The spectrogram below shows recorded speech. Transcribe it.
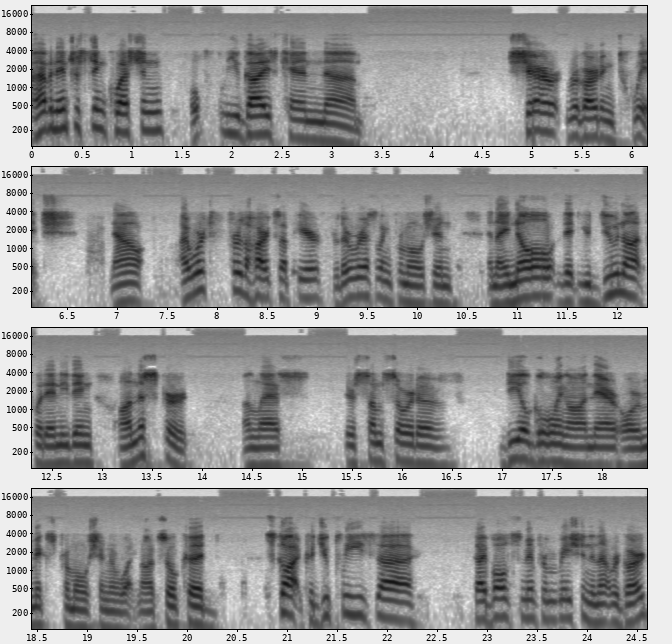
I have an interesting question. Hopefully, you guys can um, share regarding Twitch. Now, I worked for the Harts up here for their wrestling promotion, and I know that you do not put anything on the skirt unless there's some sort of deal going on there or mixed promotion or whatnot. So, could Scott, could you please uh, divulge some information in that regard?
